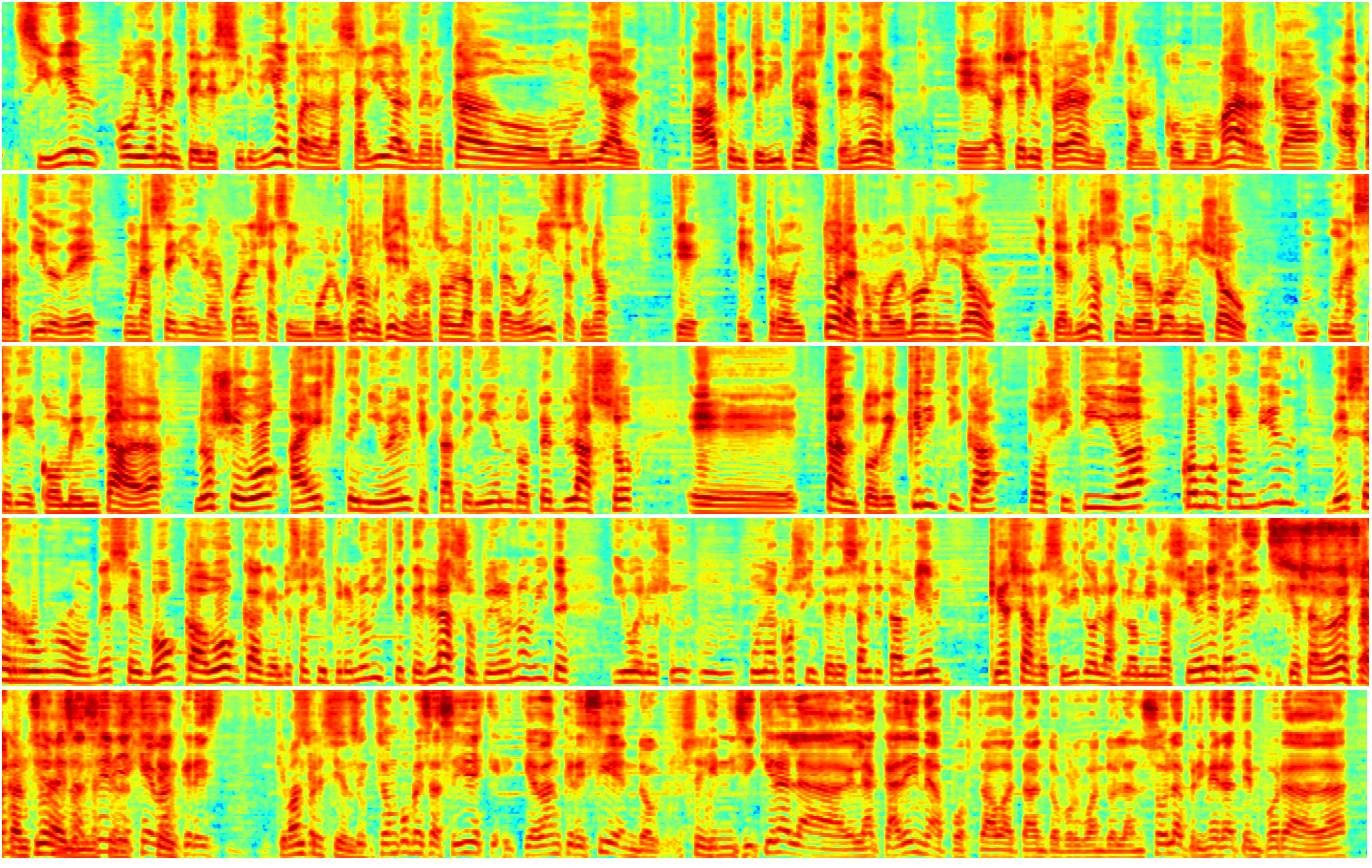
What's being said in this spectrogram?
si bien obviamente le sirvió para la salida al mercado mundial a Apple TV Plus tener eh, a Jennifer Aniston como marca a partir de una serie en la cual ella se involucró muchísimo, no solo la protagoniza, sino que es productora como The Morning Show y terminó siendo The Morning Show un- una serie comentada, no llegó a este nivel que está teniendo Ted Lasso, eh, tanto de crítica positiva como también de ese run run, de ese boca a boca que empezó a decir, pero no viste Ted Lasso, pero no viste. Y bueno, es un- un- una cosa interesante también que haya recibido las nominaciones Son, y que haya logrado son- cantidad son de esas nominaciones. series que van, Sí, cre- que van son- creciendo. Son como esas series que, que van creciendo. Sí. Que ni siquiera la, la cadena apostaba tanto, porque cuando lanzó la primera temporada.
